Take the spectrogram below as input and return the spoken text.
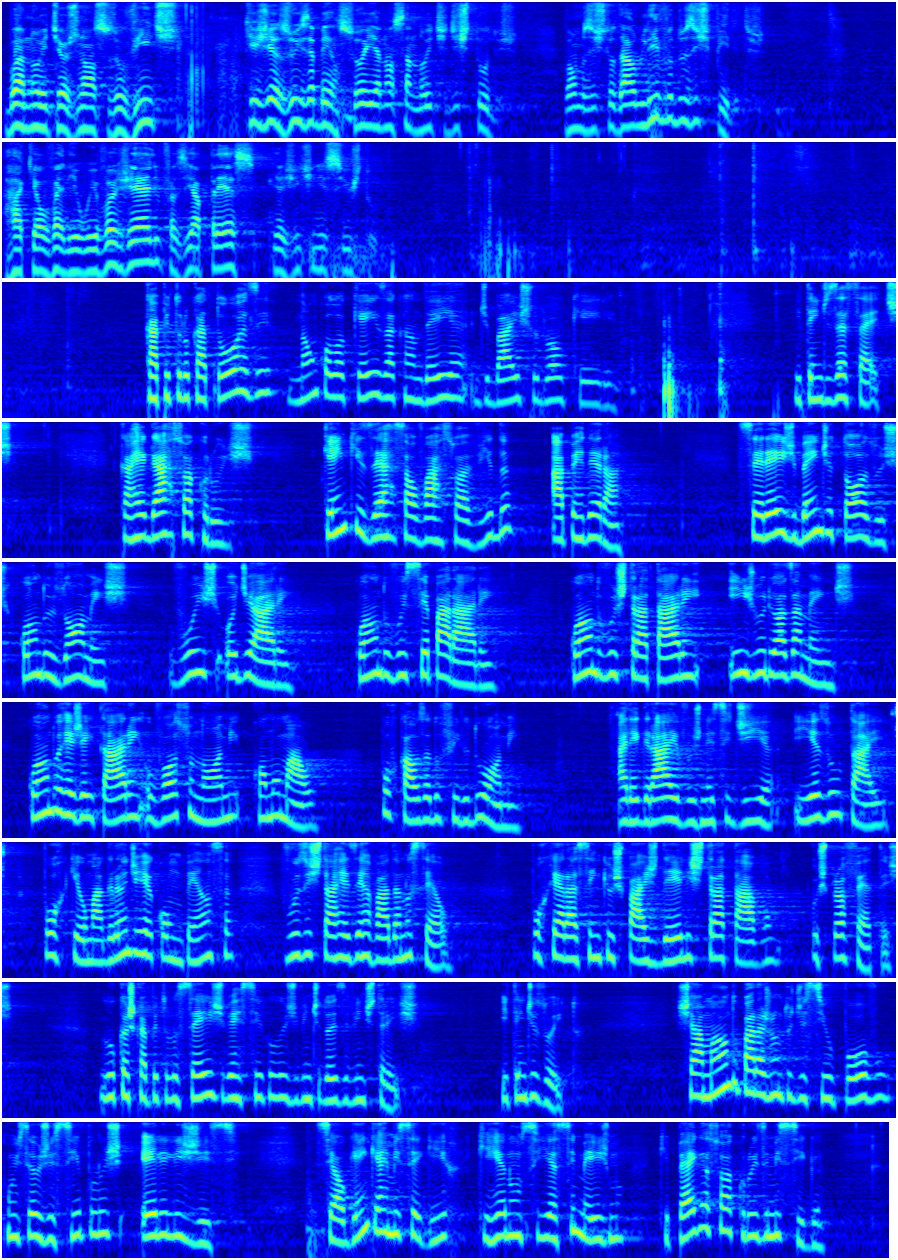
Boa noite aos nossos ouvintes. Que Jesus abençoe a nossa noite de estudos. Vamos estudar o livro dos Espíritos. A Raquel vai ler o Evangelho, fazer a prece e a gente inicia o estudo. Capítulo 14: Não coloqueis a candeia debaixo do alqueire. Item 17. Carregar sua cruz. Quem quiser salvar sua vida, a perderá. Sereis benditosos quando os homens vos odiarem, quando vos separarem, quando vos tratarem injuriosamente, quando rejeitarem o vosso nome como mal por causa do Filho do Homem. Alegrai-vos nesse dia e exultai, porque uma grande recompensa vos está reservada no céu, porque era assim que os pais deles tratavam os profetas. Lucas capítulo 6, versículos 22 e 23. Item 18. Chamando para junto de si o povo com os seus discípulos, ele lhes disse: Se alguém quer me seguir, que renuncie a si mesmo, que pegue a sua cruz e me siga.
